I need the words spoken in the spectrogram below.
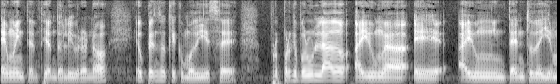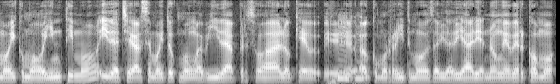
é unha intención do libro, no? Eu penso que como dice, porque por un lado hai unha eh, hai un intento de ir moi como ao íntimo e de achegarse moito como a unha vida persoal o que eh, uh -huh. como ritmos da vida diaria, non é ver como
